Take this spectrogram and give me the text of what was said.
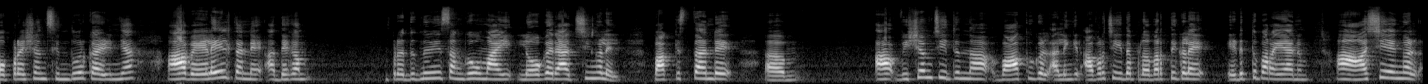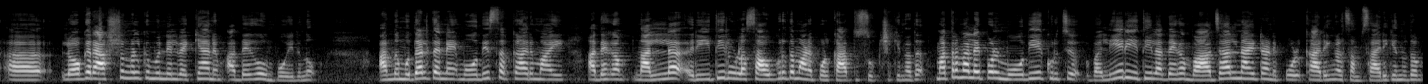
ഓപ്പറേഷൻ സിന്ദൂർ കഴിഞ്ഞ ആ വേളയിൽ തന്നെ അദ്ദേഹം പ്രതിനിധി സംഘവുമായി ലോകരാജ്യങ്ങളിൽ പാകിസ്ഥാന്റെ ആ വിഷം ചീറ്റുന്ന വാക്കുകൾ അല്ലെങ്കിൽ അവർ ചെയ്ത പ്രവർത്തികളെ എടുത്തു പറയാനും ആ ആശയങ്ങൾ ലോകരാഷ്ട്രങ്ങൾക്ക് മുന്നിൽ വെക്കാനും അദ്ദേഹവും പോയിരുന്നു. അന്ന് മുതൽ തന്നെ മോദി സർക്കാരുമായി അദ്ദേഹം നല്ല രീതിയിലുള്ള സൗഹൃദമാണ് ഇപ്പോൾ കാത്തു സൂക്ഷിക്കുന്നത്. മാത്രമല്ല ഇപ്പോൾ മോദിയെക്കുറിച്ച് വലിയ രീതിയിൽ അദ്ദേഹം വാചാലനായിട്ടാണ് ഇപ്പോൾ കാര്യങ്ങൾ സംസാരിക്കുന്നതും.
